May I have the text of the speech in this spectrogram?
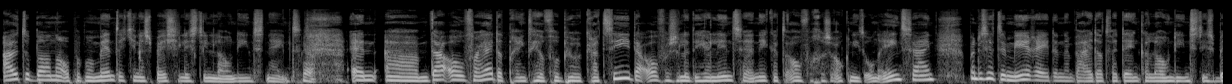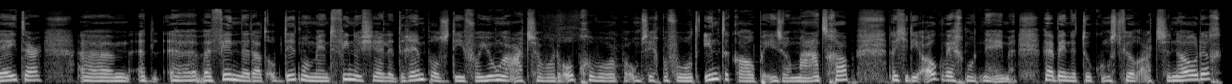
uit te bannen... op het moment dat je een specialist in loondienst neemt. En ehm, daarover, hè, dat brengt heel veel bureaucratie. Daarover zullen de heer Linsen en ik het overigens ook niet oneens zijn. Maar er zitten meer redenen bij dat we denken... loondienst is beter. Ehm, het, eh, wij vinden dat op dit moment financiële drempels... die voor jonge artsen worden opgeworpen... om zich bijvoorbeeld in te kopen in zo'n maatschap... dat je die ook weg moet nemen. We hebben in de toekomst veel artsen nodig.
